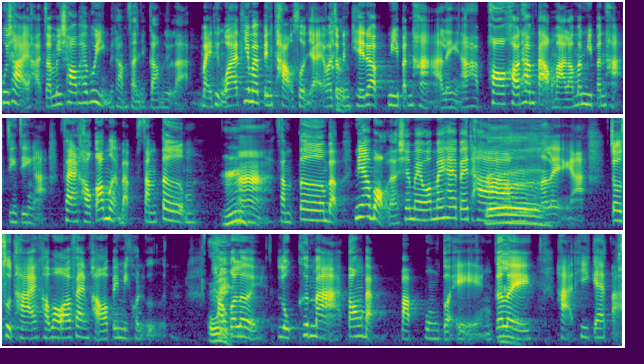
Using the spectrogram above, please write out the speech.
ผู้ชายค่ะ จะไม่ชอบให้ผู้หญิงไปทำสัญญกรรมอยู่และหมายถึงว่าที่มันเป็นข่าวส่วนใหญ่มันครัจะบเป็นเคสแบบมีปัญหาอะไรอย่างเงี้ยค่ะพอเขาทำตาออกมาแล้วมันมีปัญหาจริง ๆ อะ แฟนเขาก็เหมือนแบบซ้ำเติมอืมอ่าซ้ำเติมแบบเนี่ยบอกแล้วใช่ไหมว่าไม่ให้ไปทเออำอะไรอย่างเงี้ยจนสุดท้ายเขาบอกว่าแฟนเขาไปมีคนอื่นโอ้ยเขาก็เลยลุกขึ้นมาต้องแบบ ปรับปรุงตัวเอง ก็เลยหาที่แก้ตา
